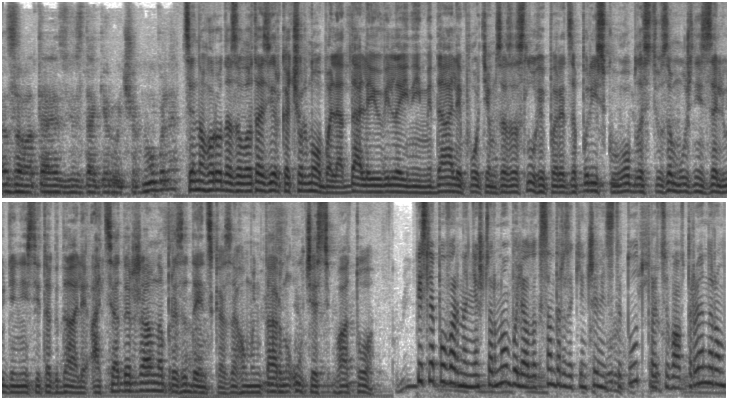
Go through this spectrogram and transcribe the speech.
«Золотая звезда Герой Чернобыля». Це нагорода Золота зірка Чорнобиля, далі ювілейні медалі, потім за заслуги перед Запорізькою областю, за мужність, за людяність і так далі. А ця державна президентська за гуманітарну участь в АТО. Після повернення з Чорнобиля Олександр закінчив інститут, працював тренером,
